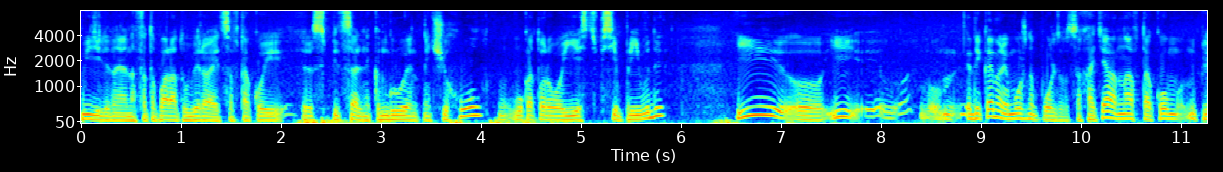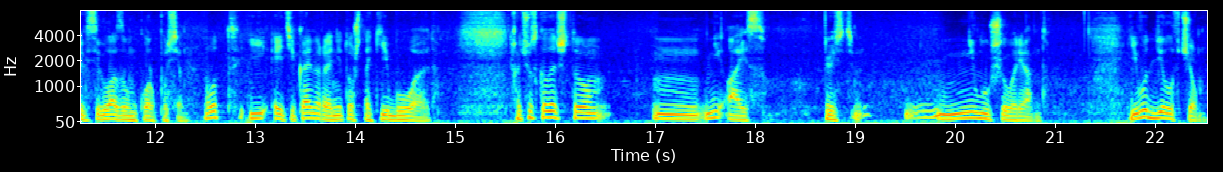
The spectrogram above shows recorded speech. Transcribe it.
Видели, наверное, фотоаппарат убирается в такой э, специальный конгруентный чехол, у которого есть все приводы, и, э, и э, этой камерой можно пользоваться, хотя она в таком ну, плексиглазовом корпусе. Вот и эти камеры, они тоже такие бывают. Хочу сказать, что не ICE, то есть не лучший вариант. И вот дело в чем.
